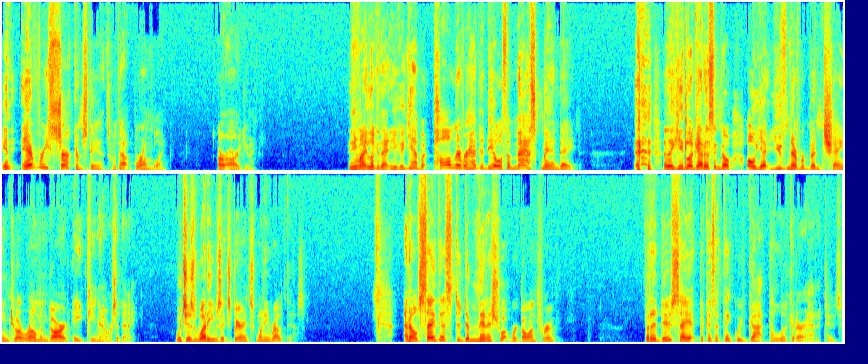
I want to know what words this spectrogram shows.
in every circumstance without grumbling or arguing. And you might look at that and you go, yeah, but Paul never had to deal with a mask mandate. I think he'd look at us and go, oh, yeah, you've never been chained to a Roman guard 18 hours a day, which is what he was experiencing when he wrote this. And I don't say this to diminish what we're going through. But I do say it because I think we've got to look at our attitudes.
